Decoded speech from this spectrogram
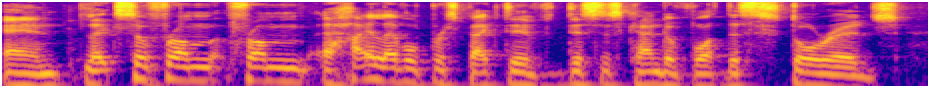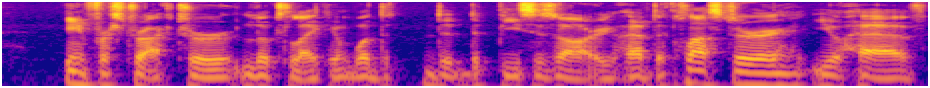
And like so from from a high level perspective, this is kind of what the storage infrastructure looks like and what the, the, the, pieces are. You have the cluster, you have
